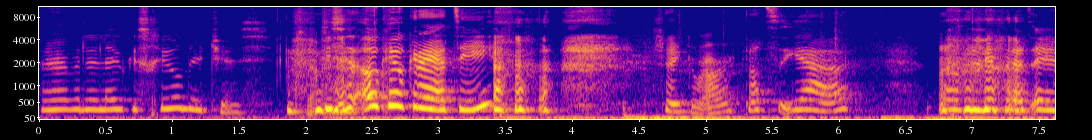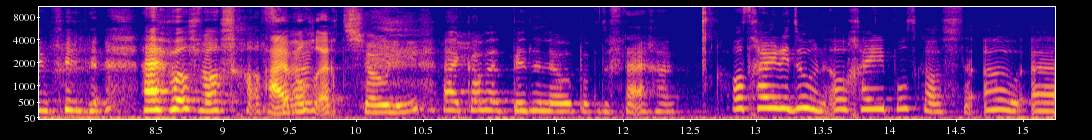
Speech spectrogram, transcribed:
we hebben de leuke schildertjes. Die zijn ook heel creatief. Zeker waar. Dat, ja. Net even binnen. Hij was wel schattig. Hij was echt zo lief. Hij kwam met binnenlopen om te vragen... Wat gaan jullie doen? Oh, gaan jullie podcasten? Oh, eh...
